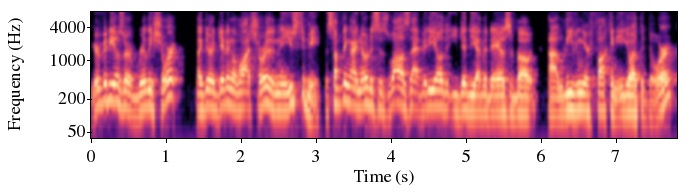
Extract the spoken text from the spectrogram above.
your videos are really short like they're getting a lot shorter than they used to be. But something I noticed as well is that video that you did the other day was about uh, leaving your fucking ego at the door.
